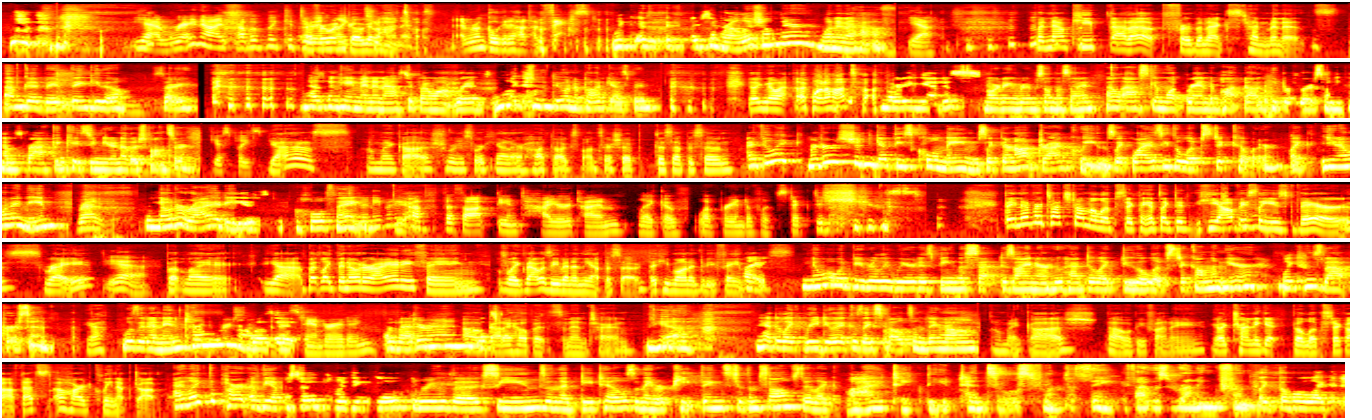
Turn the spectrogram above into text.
Yeah, right now I probably could do Everyone it in like go get two a hot minutes. dog. Everyone go get a hot dog fast. Like, if if there's some relish on there, one and a half. yeah. But now keep that up for the next 10 minutes. I'm good, babe. Thank you, though. Sorry. My husband came in and asked if I want ribs. I'm like, I'm doing a podcast, babe. You're like, no, I, I want a hot dog. Snorting, yeah, just snorting ribs on the side. I'll ask him what brand of hot dog he prefers when he comes back in case you need another sponsor. Yes, please. Yes. Oh my gosh. We're just working on our hot dog sponsorship this episode. I feel like murderers shouldn't get these cool names. Like, they're not drag queens. Like, why is he the lipstick killer? Like, you know what I mean? Right. The notoriety is a whole thing. Did anybody Yeah. have the thought the entire time, like, of what brand of lipstick did he use? They never touched on the lipstick thing. It's like, did he obviously used theirs, right? yeah. But like, yeah, but like the notoriety thing, like that was even in the episode that he wanted to be famous. Right. You know what would be really weird is being the set designer who had to like do the lipstick on the mirror. Like, who's that person? Yeah. Was it an intern or with was it best handwriting. a veteran? Oh That's- god, I hope it's an intern. Yeah. They had to like redo it because they spelled something wrong. Oh my gosh, that would be funny. You're like trying to get the lipstick off. That's a hard cleanup job. I like the part of the episodes where they go through the scenes and the details and they repeat things to themselves. They're like, why take the utensils from the thing if I was running from like the whole like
